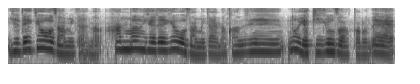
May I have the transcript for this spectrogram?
ゆで餃子みたいな、半分ゆで餃子みたいな感じの焼き餃子だったので、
